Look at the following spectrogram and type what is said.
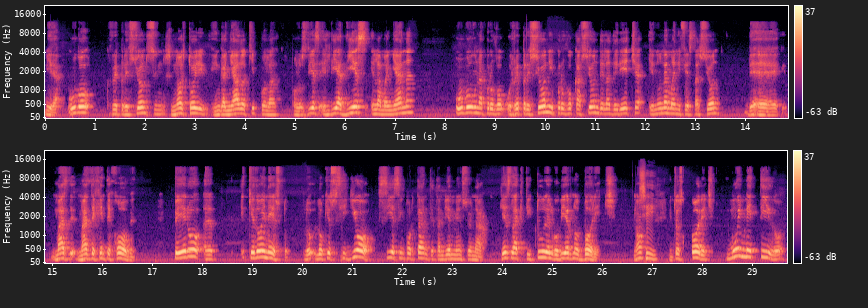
Mira, hubo represión, si, no estoy engañado aquí con, la, con los días, el día 10 en la mañana hubo una represión y provocación de la derecha en una manifestación de, eh, más, de, más de gente joven, pero eh, quedó en esto. Lo, que siguió, sí es importante también mencionar, que es la actitud del gobierno Boric, ¿no? Sí. Entonces, Boric, muy metido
